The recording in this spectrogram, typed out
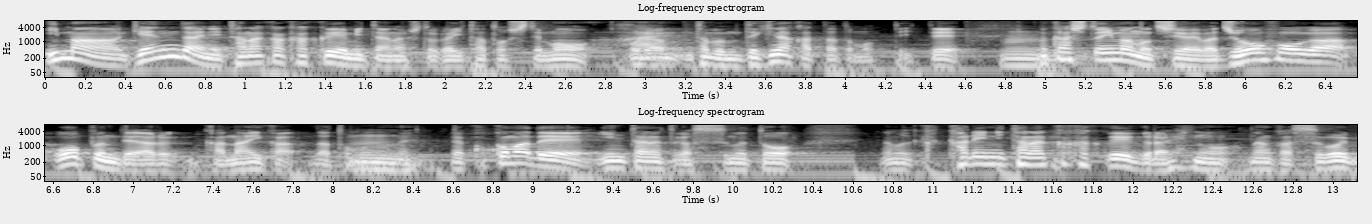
今現代に田中角栄みたいな人がいたとしてもこれははい多分できなかったと思っていて、うん。昔と今の違いは情報がオープンであるかないかだと思うのね、うん。でここまでインターネットが進むと仮に田中角栄ぐらいのなんかすごい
